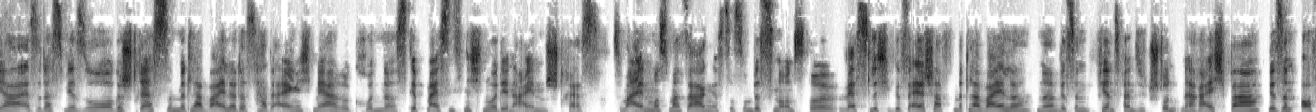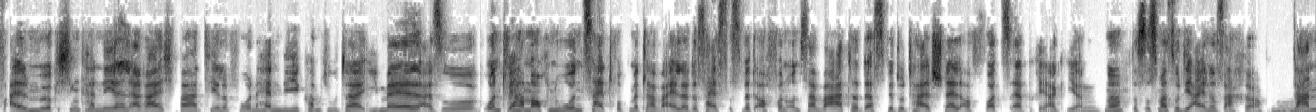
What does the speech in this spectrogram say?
Ja, also dass wir so gestresst sind mittlerweile, das hat eigentlich mehrere Gründe. Es gibt meistens nicht nur den einen Stress. Zum einen muss man sagen, ist das so ein bisschen unsere westliche Gesellschaft mittlerweile. Ne? Wir sind 24 Stunden erreichbar. Wir sind auf allen möglichen Kanälen erreichbar. Telefon, Handy, Computer, E-Mail. Also, und wir haben auch einen hohen Zeitdruck mittlerweile. Das heißt, es wird auch von uns erwartet, dass wir total schnell auf WhatsApp reagieren. Ne? Das ist mal so die eine Sache. Mhm. Dann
